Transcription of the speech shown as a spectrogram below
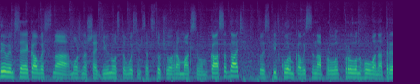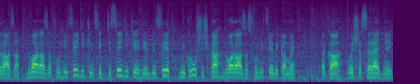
дивимося, яка весна, можна ще 90, 80, 100 кг максимум каса дати. Тобто підкормка весна пролонгована три рази. Два рази фунгіцидик, інсектицидики, гербіцид, мікрушечка, два рази з фунгіцидиками, така вище середньої.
